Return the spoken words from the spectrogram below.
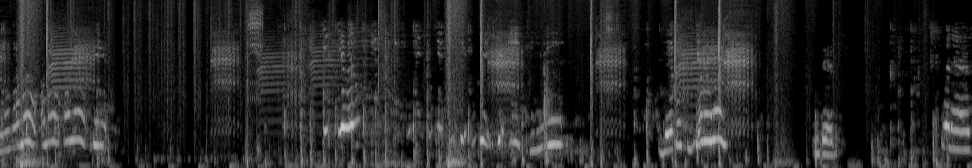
And I'm out. I'm out. I'm out. Dang it. There goes the yellow one. I'm. What else?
